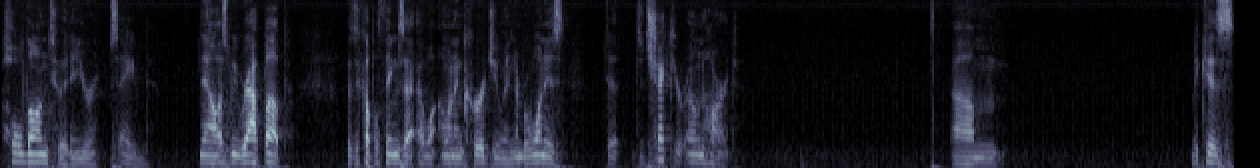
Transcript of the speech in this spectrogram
Hold on to it, and you're saved. Now, as we wrap up, there's a couple things I, want to encourage you in. Number one is to, to check your own heart. Um, because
